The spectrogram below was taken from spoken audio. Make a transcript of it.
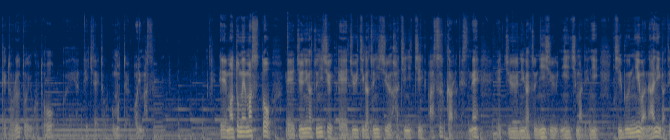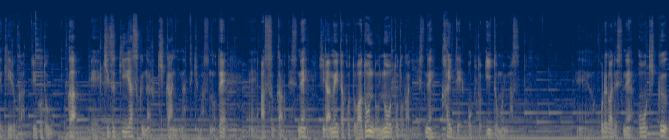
受け取るということをやっていきたいと思っております。えー、まとめますと、えー、12月20、えー、11月28日明日からですねえ12月22日までに自分には何ができるかということが、えー、気づきやすくなる期間になってきますので、えー、明日からですねひらめいたことはどんどんノートとかにですね書いておくといいと思います。えー、これがですね大きく、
